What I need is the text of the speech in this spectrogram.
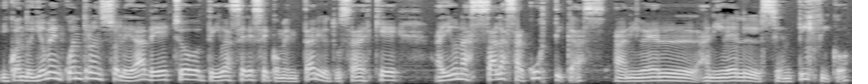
Y cuando yo me encuentro en soledad, de hecho, te iba a hacer ese comentario. Tú sabes que hay unas salas acústicas a nivel, a nivel científico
